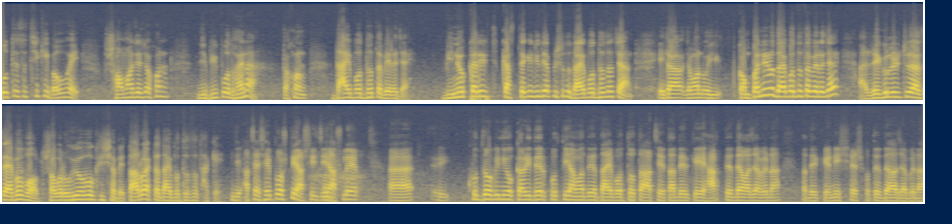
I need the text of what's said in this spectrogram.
বলতে চাচ্ছি কি বাবু ভাই সমাজে যখন যে বিপদ হয় না তখন দায়বদ্ধতা বেড়ে যায়। বিনিয়োগকারীর কাছ থেকে যদি আপনি শুধু দায়বদ্ধতা চান এটা যেমন ওই কোম্পানিরও দায়বদ্ধতা বেড়ে যায় আর রেগুলেটরি অ্যাজ অ্যাভোভল সবার অভিভাবক হিসাবে তারও একটা দায়বদ্ধতা থাকে। জি আচ্ছা সেই প্রশ্নে আসি যে আসলে ক্ষুদ্র বিনিয়োগকারীদের প্রতি আমাদের দায়বদ্ধতা আছে তাদেরকে হারতে দেওয়া যাবে না তাদেরকে নিঃশেষ হতে দেওয়া যাবে না।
